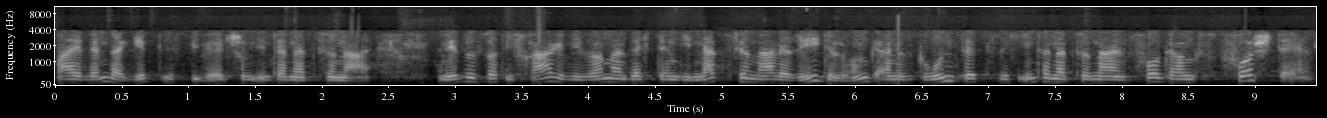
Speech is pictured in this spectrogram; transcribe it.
zwei Länder gibt, ist die Welt schon international. Und jetzt ist doch die Frage, wie soll man sich denn die nationale Regelung eines grundsätzlich internationalen Vorgangs vorstellen?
